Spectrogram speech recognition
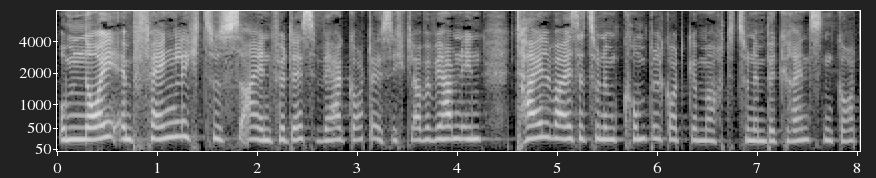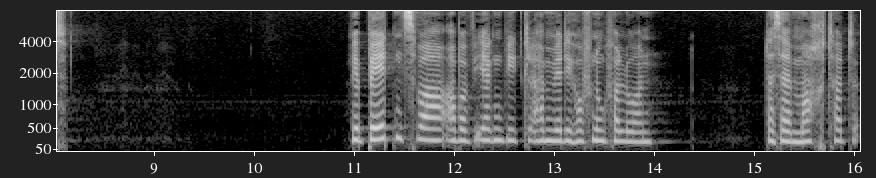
um neu empfänglich zu sein für das, wer Gott ist. Ich glaube, wir haben ihn teilweise zu einem Kumpelgott gemacht, zu einem begrenzten Gott. Wir beten zwar, aber irgendwie haben wir die Hoffnung verloren, dass er Macht hat,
